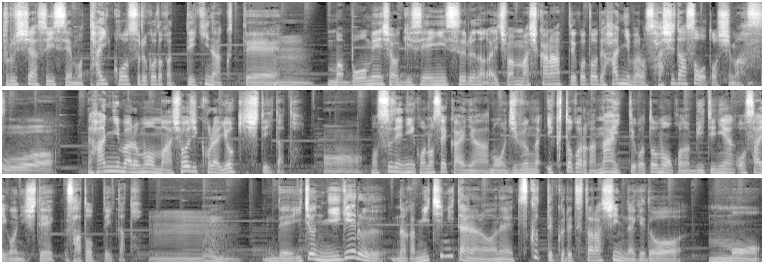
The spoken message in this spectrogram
プルシアス一世も対抗することができなくて、うん。まあ、亡命者を犠牲にするのが一番マシかなっていうことでハンニバルを差し出そうとします。でハンニバルもまあ正直これは予期していたと。うん。もうすでにこの世界にはもう自分が行くところがないっていうこともこのビティニアを最後にして悟っていたと。うん。で一応逃げるなんか道みたいなのはね作ってくれてたらしいんだけども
